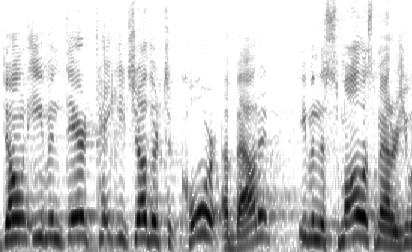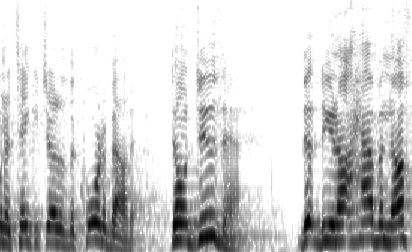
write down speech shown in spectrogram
Don't even dare take each other to court about it. Even the smallest matters, you want to take each other to court about it. Don't do that. Do you not have enough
